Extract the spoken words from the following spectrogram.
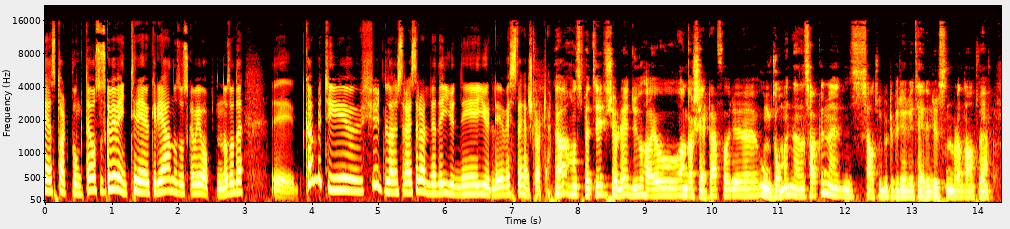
har startpunktet. Og så skal vi vente tre uker igjen, og så skal vi åpne. Så det eh, kan bety utenlandsreiser allerede i juni-juli, hvis det her slår til. Ja, Hans Petter Kjøle, du har jo engasjert deg for uh, ungdommen i denne saken. Du sa at vi burde prioritere russen bl.a. Ved,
